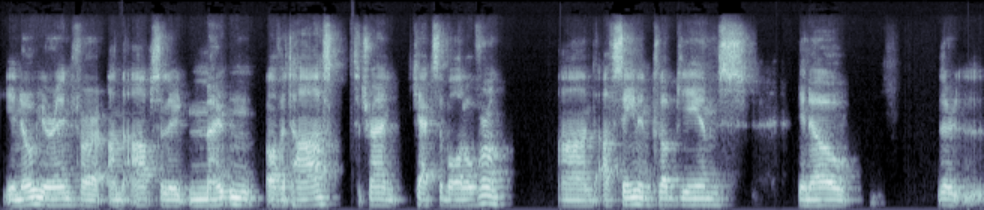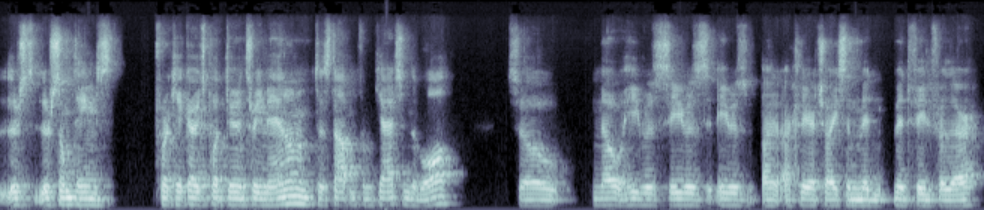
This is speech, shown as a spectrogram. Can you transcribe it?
you know you're in for an absolute mountain of a task to try and catch the ball over him. And I've seen in club games, you know, there, there's there's some teams for kickouts put two and three men on him to stop him from catching the ball. So no, he was he was he was a, a clear choice in mid midfield for there.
